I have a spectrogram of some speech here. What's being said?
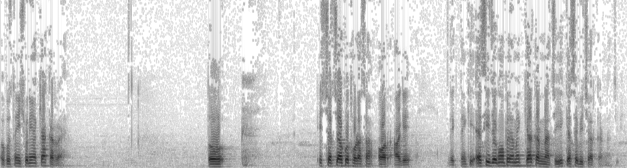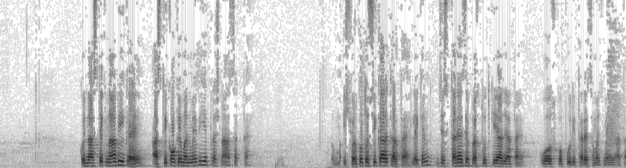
और पूछते हैं, ईश्वर यहाँ क्या कर रहा है? तो इस चर्चा को थोड़ा सा और आगे देखते हैं कि ऐसी जगहों पर हमें क्या करना चाहिए, कैसे विचार करना चाहिए। कोई नास्तिक ना भी कहे, आस्तिकों के मन में भी ये प्रश्न आ सकता है। तो ईश्वर को तो स्वीकार करता है, लेकिन जिस तरह से प्रस्तुत किया जाता है, वो उसको पूरी तरह समझ में नहीं आता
